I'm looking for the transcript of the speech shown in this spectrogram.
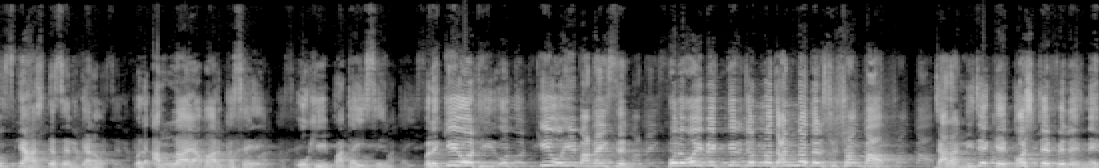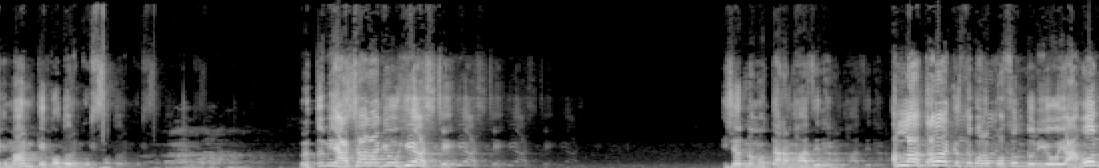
মুস্কি হাসতেছেন কেন? বলে, আল্লাহ আমার কাছে ওহি পাঠাইছেন। বলে, কি ওহি কি ওহি পাঠাইছেন? বলে, ওই ব্যক্তির জন্য জান্নাতের সুসংবাদ, যারা নিজেকে কষ্টে ফেলে মেহমানকে কদর করছে। তুমি আসার আগে ওহি আসছে। এই জন্য মোত্তারাম হাজিরিন, আল্লাহ তালার কাছে বড় পছন্দনীয় ওই আমল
